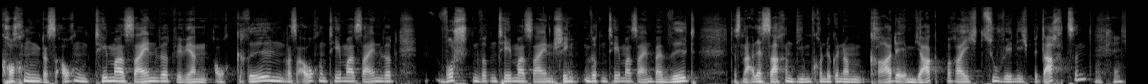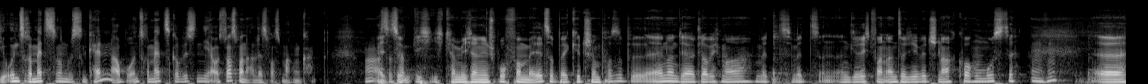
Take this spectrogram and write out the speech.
Kochen, das auch ein Thema sein wird, wir werden auch Grillen, was auch ein Thema sein wird, Wursten wird ein Thema sein, Schinken wird ein Thema sein bei Wild. Das sind alles Sachen, die im Grunde genommen gerade im Jagdbereich zu wenig bedacht sind, Okay. die unsere Metzgerinnen müssen kennen, aber unsere Metzger wissen nie, aus was man alles was machen kann. Also Also ich, ich kann mich an den Spruch von Melzer bei Kitchen Impossible erinnern, der, glaube ich, mal mit, mit ein ein Gericht von Antoniewicz nachkochen musste, Mhm. äh,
